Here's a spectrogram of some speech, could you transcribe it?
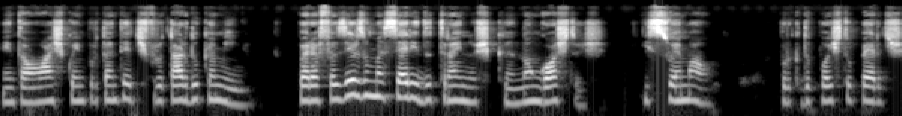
Então eu acho que o importante é desfrutar do caminho. Para fazeres uma série de treinos que não gostas, isso é mau, porque depois tu perdes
